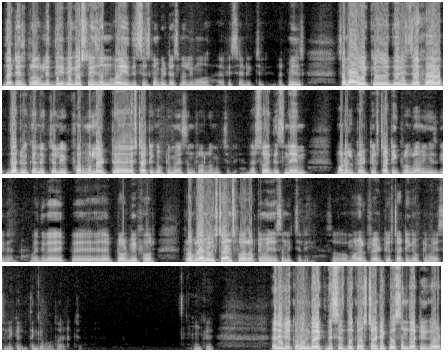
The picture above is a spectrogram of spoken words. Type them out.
That is probably the biggest reason why this is computationally more efficient actually. That means, somehow we there is a hope that we can actually formulate a static optimization problem actually. That is why this name model predictive static programming is given. By the way, if, uh, as I have told before, programming stands for optimization actually. So, model predictive static optimization you can think about that. Okay. Anyway, coming back, this is the constant equation that we got.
